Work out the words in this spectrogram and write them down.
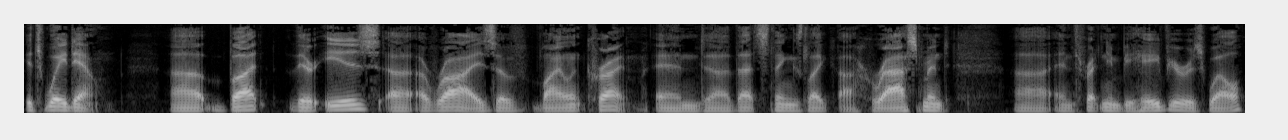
it's way down, uh, but there is a rise of violent crime, and that's things like harassment and threatening behavior as well.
